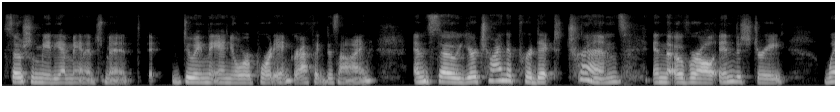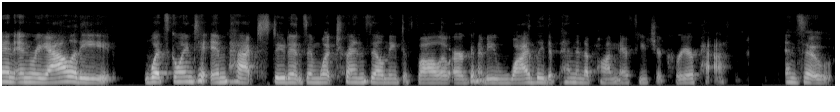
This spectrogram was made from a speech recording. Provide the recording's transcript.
social media management, doing the annual report, and graphic design. And so you're trying to predict trends in the overall industry when in reality, what's going to impact students and what trends they'll need to follow are going to be widely dependent upon their future career path. And so,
